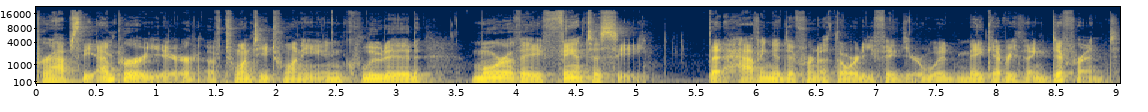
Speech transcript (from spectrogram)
Perhaps the Emperor year of 2020 included more of a fantasy that having a different authority figure would make everything different.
